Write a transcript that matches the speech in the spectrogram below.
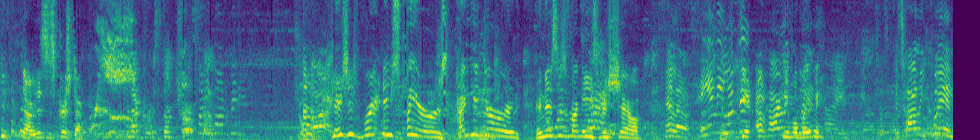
No, this is Krista. Not Krista. Krista. This is Britney Spears. How you doing? And this is my niece Michelle. Hello, Annie. Look Get at up, Harley evil Quinn. baby. It's Harley Quinn.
